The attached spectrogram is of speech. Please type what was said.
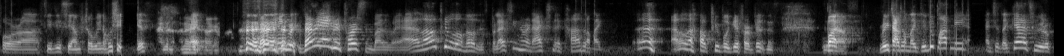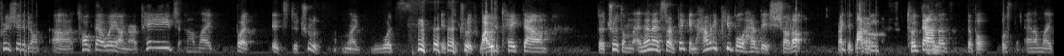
for uh, CGC. I'm sure we know who she is. I know, I know Right. Very angry, very angry person, by the way. A lot of people don't know this, but I've seen her in action at cons, and I'm like, eh, I don't know how people give her business. But Yeah. reach out to them like, did you block me? And she's like, yes, we would appreciate it if you don't uh, talk that way on our page. And I'm like, but it's the truth. I'm like, what's it's the truth. Why would you take down the truth? I'm- And then I start thinking, how many people have they shut up? Right? They blocked me, took down the, the post, and I'm like,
